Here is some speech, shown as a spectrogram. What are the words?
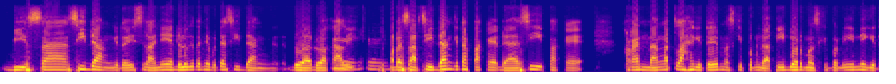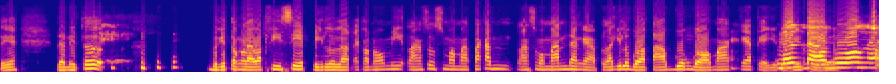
bisa sidang gitu istilahnya. Ya dulu kita nyebutnya sidang dua dua kali. Mm -hmm. pada saat sidang kita pakai dasi pakai keren banget lah gitu ya meskipun nggak tidur meskipun ini gitu ya. Dan itu begitu ngelewat visit, begitu lewat ekonomi, langsung semua mata kan langsung memandang ya. Apalagi lu bawa tabung, bawa market kayak gitu. gitu tabung. Ya.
